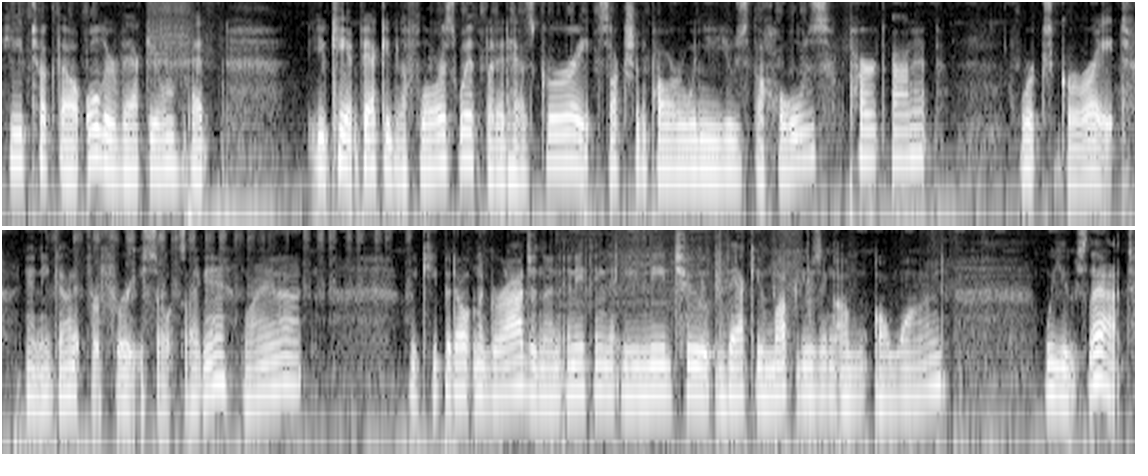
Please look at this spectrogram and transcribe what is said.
he took the older vacuum that you can't vacuum the floors with, but it has great suction power when you use the hose part on it. Works great. And he got it for free so it's like eh why not? We keep it out in the garage and then anything that you need to vacuum up using a, a wand we use that.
